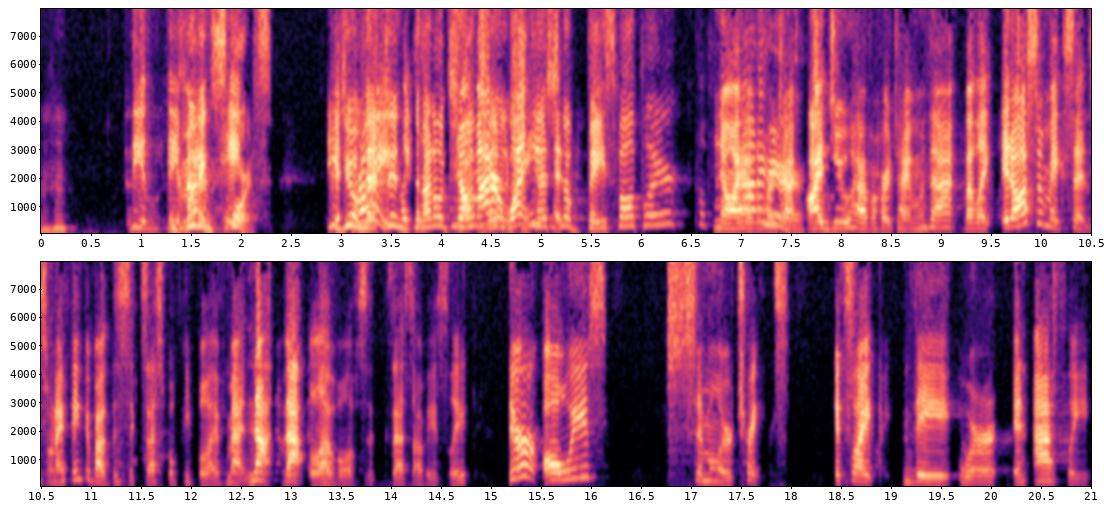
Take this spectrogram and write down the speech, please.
Mhm. The, the amount including of hate- sports. Yeah, Could you right, imagine like, Donald no Trump matter being a what he did. baseball player? No, I have a hard time. I do have a hard time with that, but like it also makes sense when I think about the successful people I've met. Not that level of success, obviously. There are always similar traits. It's like they were an athlete,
